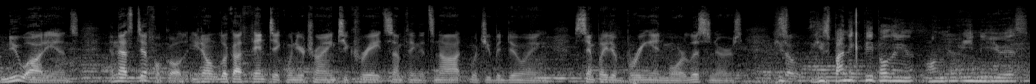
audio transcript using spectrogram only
new audience, and that's difficult. You don't look authentic when you're trying to create something that's not what you've been doing simply to bring in more listeners. His, So Hispanic people in on, in the U.S.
